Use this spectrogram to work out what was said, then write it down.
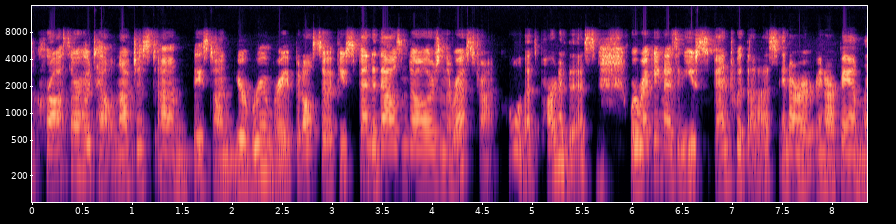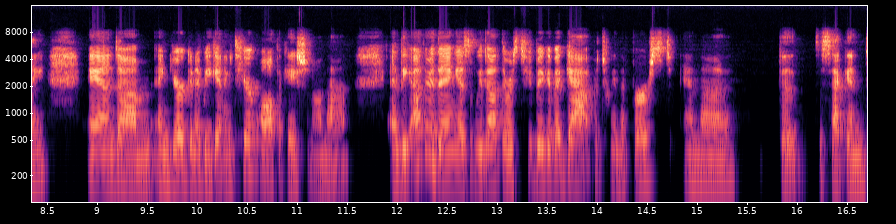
across our hotel, not just um, based on your room rate, but also if you spend a thousand dollars in the restaurant, cool, that's part of this. We're recognizing you spent with us in our in our family, and um, and you're going to be getting tier qualification on that. And the other thing is we thought there was too big of a gap between the first and the the, the second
